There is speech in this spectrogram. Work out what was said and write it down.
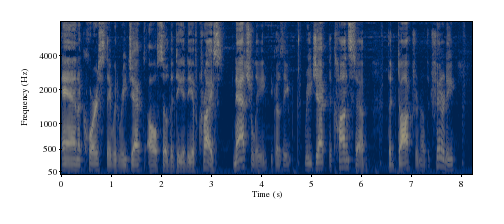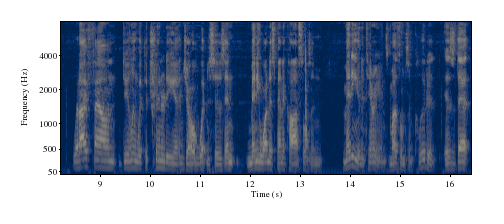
And of course, they would reject also the deity of Christ. Naturally, because they reject the concept, the doctrine of the Trinity, what I found dealing with the Trinity and Jehovah Witnesses and many Oneness Pentecostals and many Unitarians, Muslims included, is that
